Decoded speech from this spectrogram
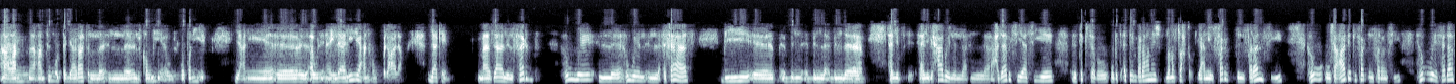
عم عم تنمو التيارات القومية أو الوطنية يعني آه، أو الانعزالية عنهم بالعالم. لكن ما زال الفرد هو هو الأساس بال بال بال اللي بيحاول الأحزاب السياسية تكسبه وبتقدم برامج لمصلحته. يعني الفرد الفرنسي هو وسعادة الفرد الفرنسي هو هدف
